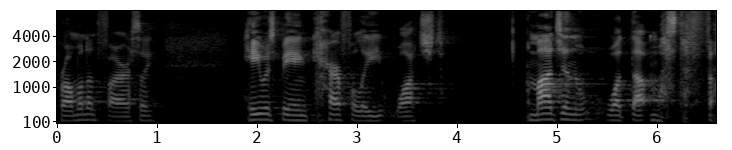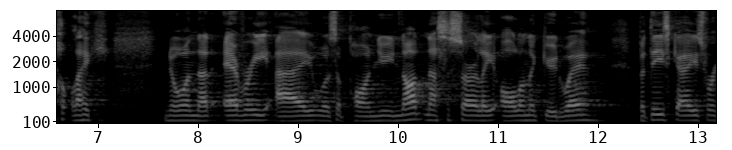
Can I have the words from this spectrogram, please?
prominent Pharisee, he was being carefully watched. Imagine what that must have felt like, knowing that every eye was upon you, not necessarily all in a good way, but these guys were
